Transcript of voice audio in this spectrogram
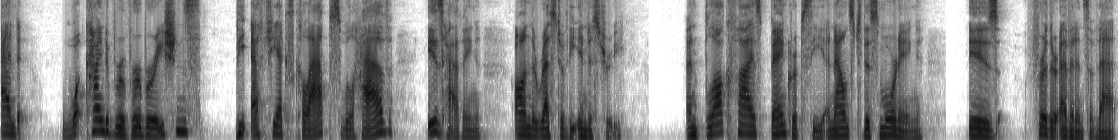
and what kind of reverberations the FTX collapse will have, is having on the rest of the industry. And BlockFi's bankruptcy announced this morning is further evidence of that.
